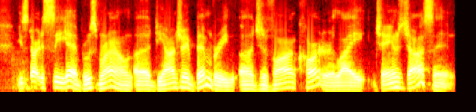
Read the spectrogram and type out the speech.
you start to see, yeah, Bruce Brown, uh, DeAndre Bembry, uh, Jevon Carter, like James Johnson,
